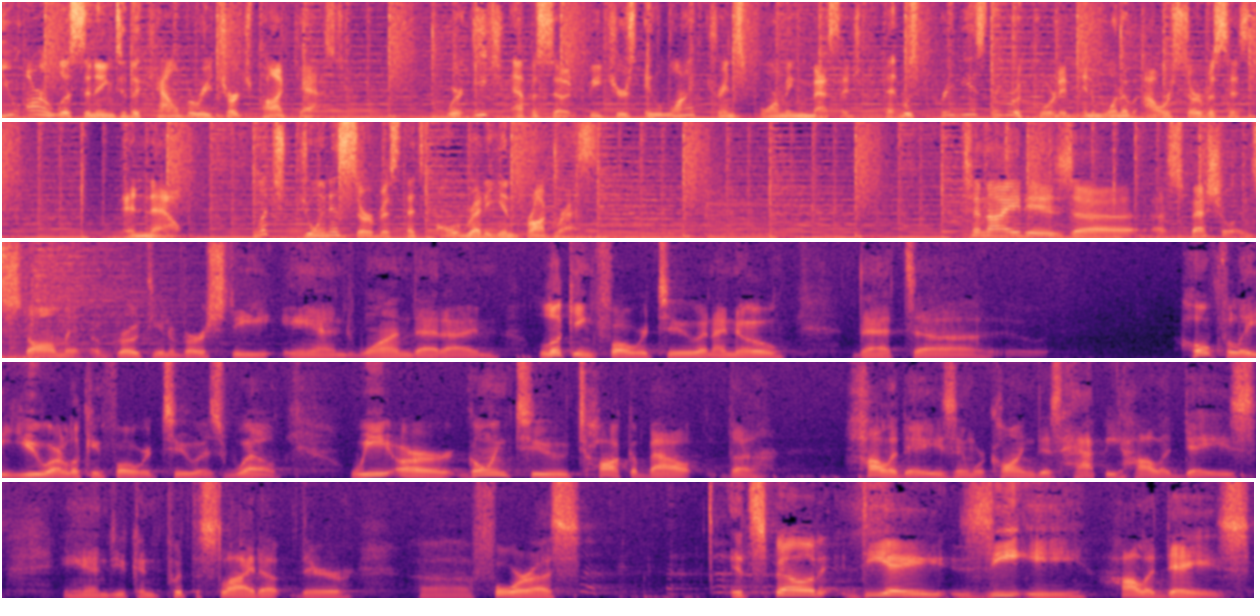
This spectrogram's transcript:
You are listening to the Calvary Church Podcast, where each episode features a life transforming message that was previously recorded in one of our services. And now, let's join a service that's already in progress. Tonight is a, a, special installment of Growth University and one that I'm looking forward to, and I know that uh, hopefully you are looking forward to as well. We are going to talk about the holidays, and we're calling this Happy Holidays. And you can put the slide up there uh, for us. It's spelled D A Z E holidays.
